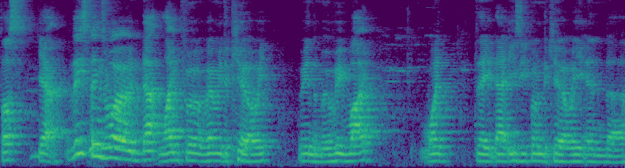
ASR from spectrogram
Plus, yeah, these things were not like for Remy to carry in the movie. Why weren't they that easy for him to carry in the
